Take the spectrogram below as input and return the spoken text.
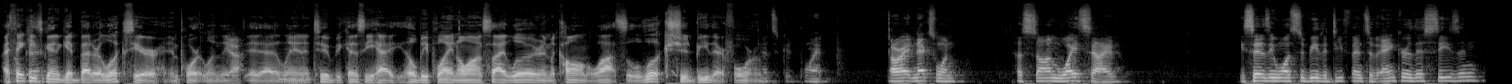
I think he's going to get better looks here in Portland than Yeah. he did at Atlanta too, because he had he'll be playing alongside Lillard and McCollum a lot, so the looks should be there for him. That's a good point. All right, next one. Hassan Whiteside. He says he wants to be the defensive anchor this season.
